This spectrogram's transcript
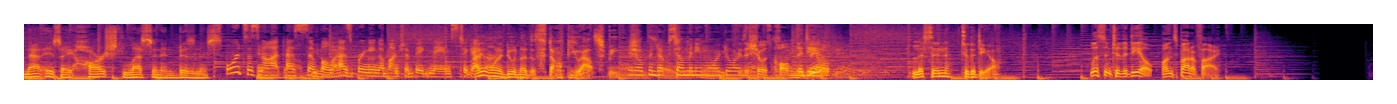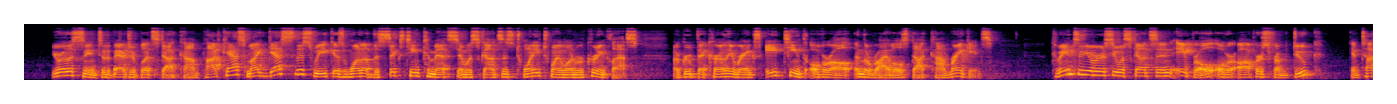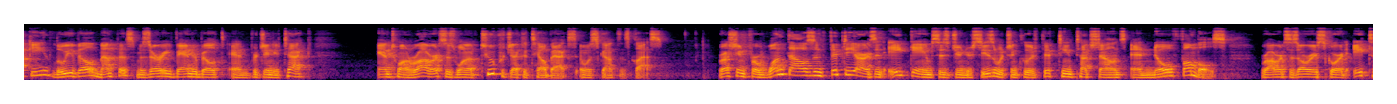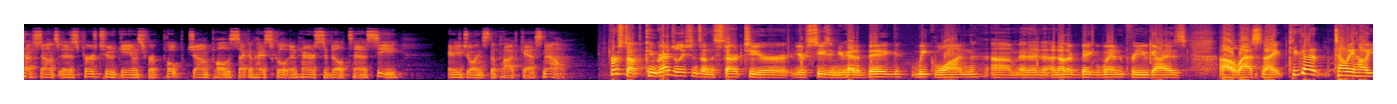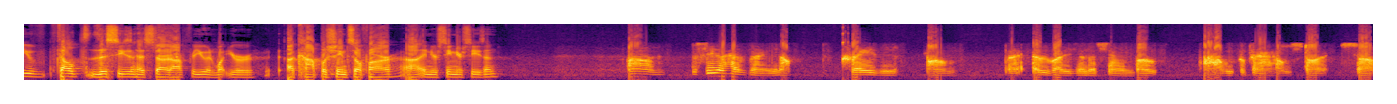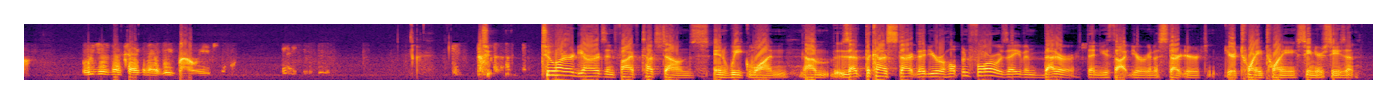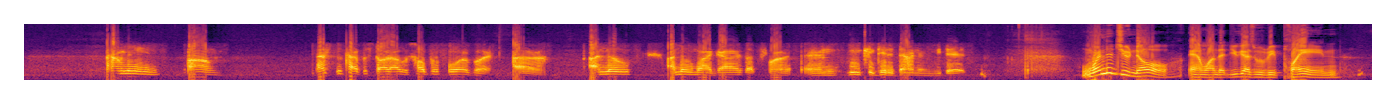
That is a harsh lesson in business. Sports is not And, uh, as simple you know, I- as bringing a bunch of big names together. I didn't want to do another stomp you out speech. It opened up so many more doors. The show is called The, The Deal. Listen to the deal. Listen to The Deal on Spotify. You are listening to the BadgerBlitz.com podcast. My guest this week is one of the 16 commits in Wisconsin's 2021 recruiting class, a group that currently ranks 18th overall in the Rivals.com rankings. Committing to the University of Wisconsin in April over offers from Duke, Kentucky, Louisville, Memphis, Missouri, Vanderbilt, and Virginia Tech, Antwan Roberts is one of two projected tailbacks in Wisconsin's class. Rushing for 1,050 yards in eight games his junior season, which included 15 touchdowns and no fumbles. Roberts has already scored eight touchdowns in his first two games for Pope John Paul II High School in Hendersonville, Tennessee, and he joins the podcast now. First up, congratulations on the start to your, your season. You had a big week one, um, and then another big win for you guys uh, last night. Can you guys tell me how you've felt this season has started off for you and what you're accomplishing so far uh, in your senior season? Um, the season has been, you know, crazy. Um, but everybody's in the same boat. How we prepare, how we start. So we've just been taking it week by week. 200 yards and five touchdowns in week one. Um, is that the kind of start that you were hoping for, or was that even better than you thought you were going to start your your 2020 senior season? I mean, um, that's the type of start I was hoping for, but uh, I knew, I knew my guys up front, and we could get it done, and we did. When did you know, Antwan, that you guys would be playing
